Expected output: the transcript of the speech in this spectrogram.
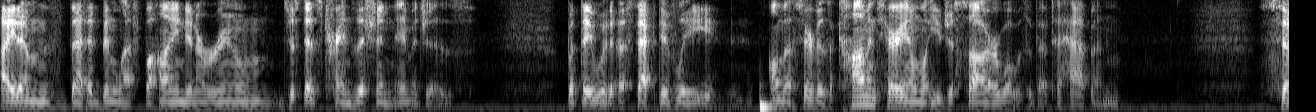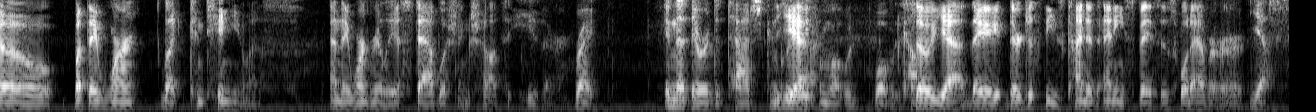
items that had been left behind in a room, just as transition images. But they would effectively almost serve as a commentary on what you just saw or what was about to happen. So, but they weren't like continuous, and they weren't really establishing shots either. Right. In that they were detached completely Yeah. from what would what would come. So yeah, they they're just these kind of any spaces, whatever, yes.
